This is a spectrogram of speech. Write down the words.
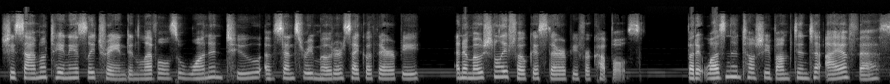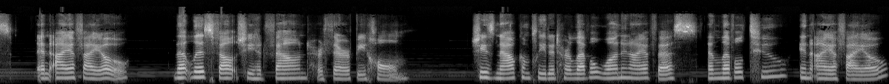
she simultaneously trained in levels one and two of sensorimotor psychotherapy and emotionally focused therapy for couples. But it wasn't until she bumped into IFS and IFIO that Liz felt she had found her therapy home. She has now completed her level one in IFS and level two in IFIO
